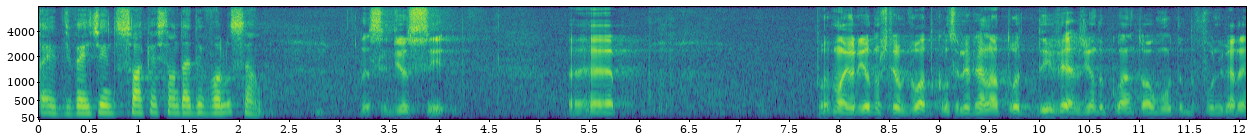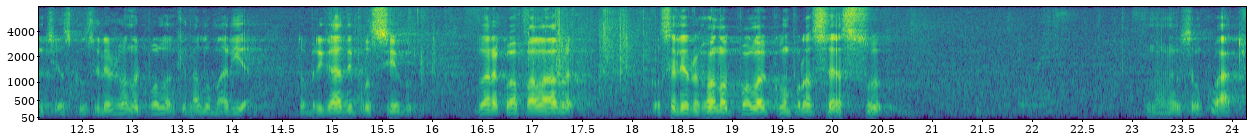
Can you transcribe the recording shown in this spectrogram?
é, divergindo só a questão da devolução. Decidiu-se, eh, por maioria nos termos do voto do conselheiro relator, divergindo quanto ao multa do Fundo de Garantias, conselheiro Ronald Polanco e Nalu Maria. Muito obrigado e prossigo agora com a palavra, conselheiro Ronald Polanco, com o processo... Não, meu, são quatro.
